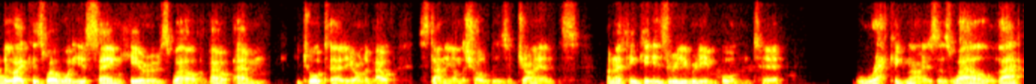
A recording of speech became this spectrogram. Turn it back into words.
I like as well what you're saying here as well about um, you talked earlier on about standing on the shoulders of giants, and I think it is really, really important to recognize as well that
